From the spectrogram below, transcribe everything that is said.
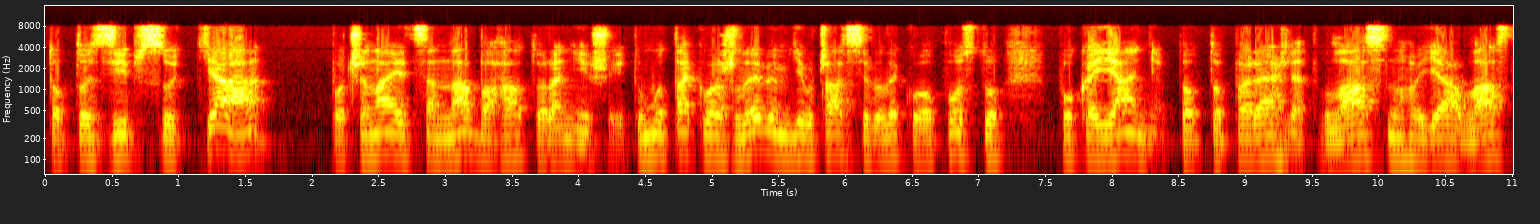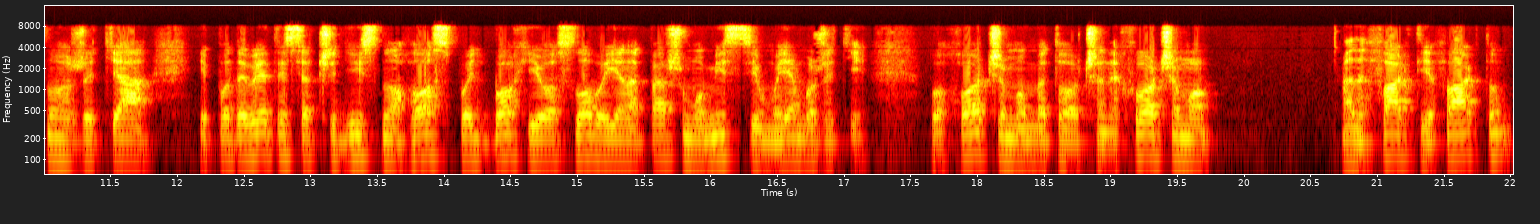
Тобто зіпсуття починається набагато раніше. І тому так важливим є в часі Великого посту покаяння, тобто перегляд власного я, власного життя, і подивитися, чи дійсно Господь Бог Його Слово є на першому місці в моєму житті. Бо хочемо ми того чи не хочемо. Але факт є фактом,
